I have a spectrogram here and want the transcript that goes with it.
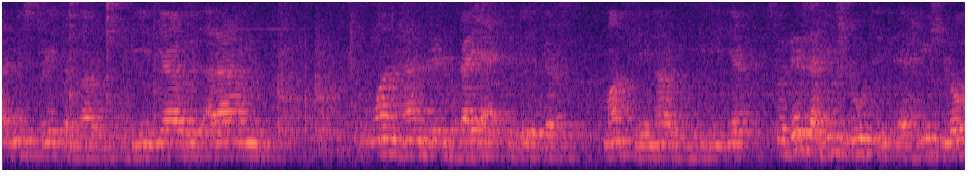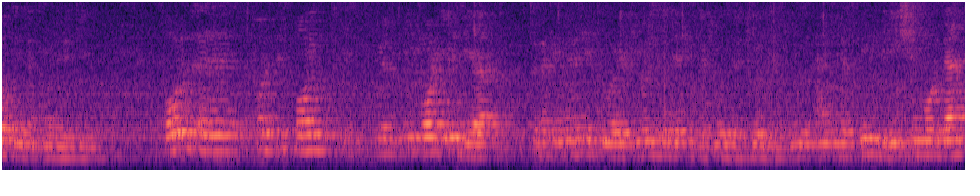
administrators in Arabic Wikipedia with around 100 very active visitors monthly in Arabic Wikipedia. So there is a huge load, in, a huge load in the community. For, uh, for this point, it will be more easier to the community to refuse edits, refuse, refuse, refuse, and the speed deletion more than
